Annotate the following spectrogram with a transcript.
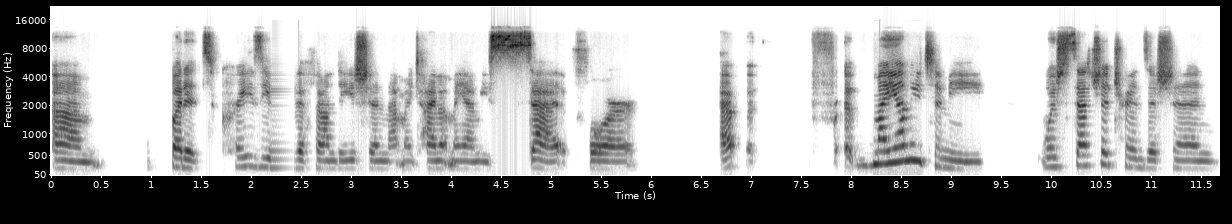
Um, but it's crazy the foundation that my time at Miami set for, uh, for uh, Miami to me was such a transition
